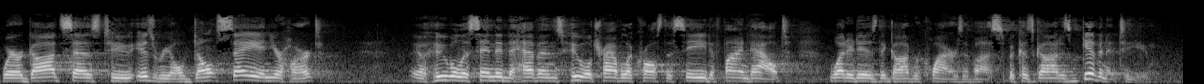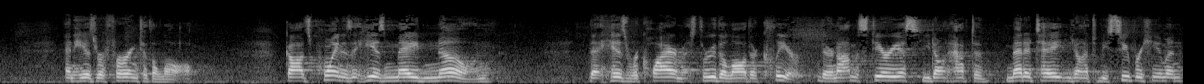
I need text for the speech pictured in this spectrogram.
where God says to Israel, Don't say in your heart, who will ascend into heavens, who will travel across the sea to find out what it is that God requires of us, because God has given it to you. And He is referring to the law. God's point is that He has made known that His requirements through the law, they're clear. They're not mysterious. You don't have to meditate. You don't have to be superhuman.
